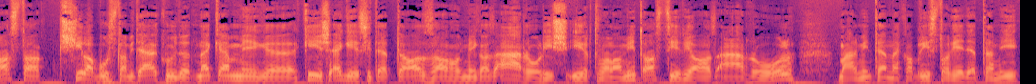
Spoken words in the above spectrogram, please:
Azt a silabuszt, amit elküldött nekem, még ki is egészítette azzal, hogy még az árról is írt valamit. Azt írja az árról, mármint ennek a Bristol egyetemi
